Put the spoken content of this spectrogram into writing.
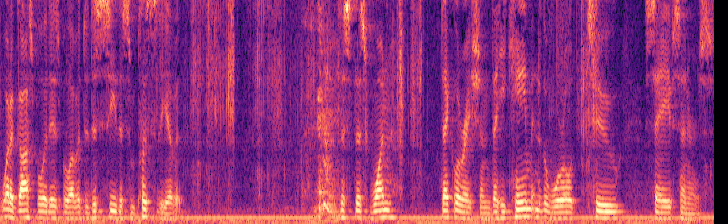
what a gospel it is, beloved, to just see the simplicity of it. Just this one declaration that he came into the world to save sinners.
